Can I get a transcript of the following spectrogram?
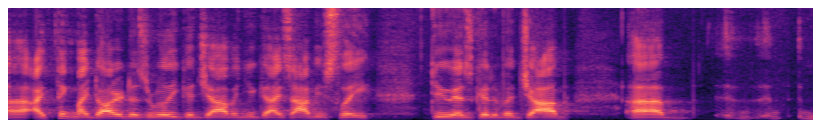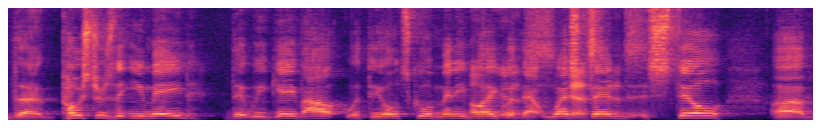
Uh, I think my daughter does a really good job, and you guys obviously do as good of a job. The posters that you made that we gave out with the old school mini bike with yes, that West yes, Bend yes. is still uh,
